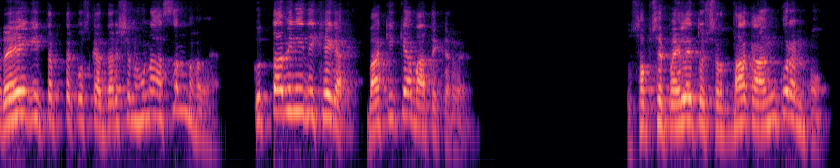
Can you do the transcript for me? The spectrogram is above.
रहेगी, तब तक उसका दर्शन होना असंभव है। कुत्ता भी नहीं दिखेगा, बाकी क्या बातें कर रहे हो? तो सबसे पहले तो श्रद्धा का अंकुरन हो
